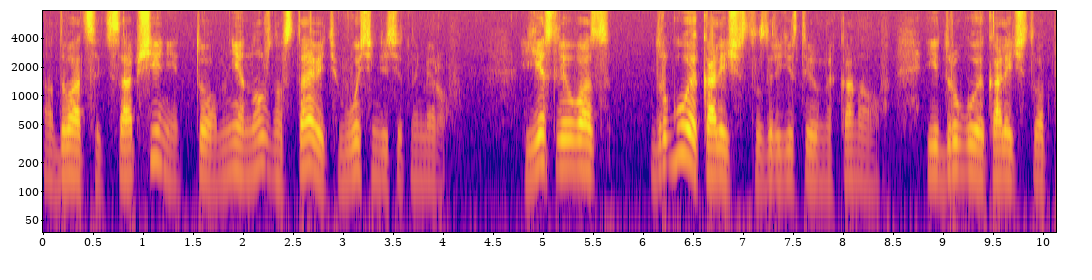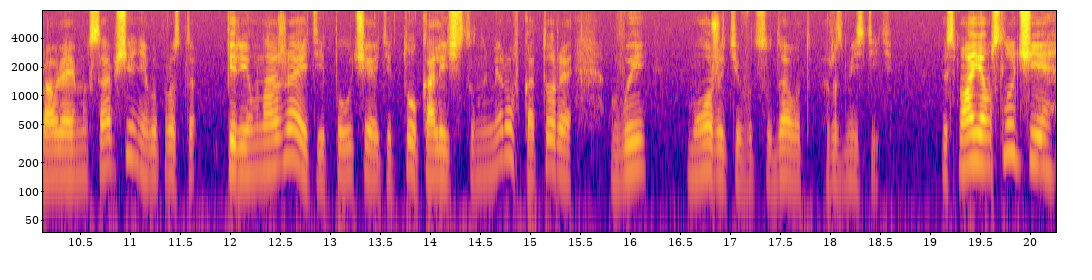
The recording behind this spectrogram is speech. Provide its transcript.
20 сообщений, то мне нужно вставить 80 номеров. Если у вас другое количество зарегистрированных каналов и другое количество отправляемых сообщений, вы просто переумножаете и получаете то количество номеров, которые вы можете вот сюда вот разместить. То есть в моем случае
